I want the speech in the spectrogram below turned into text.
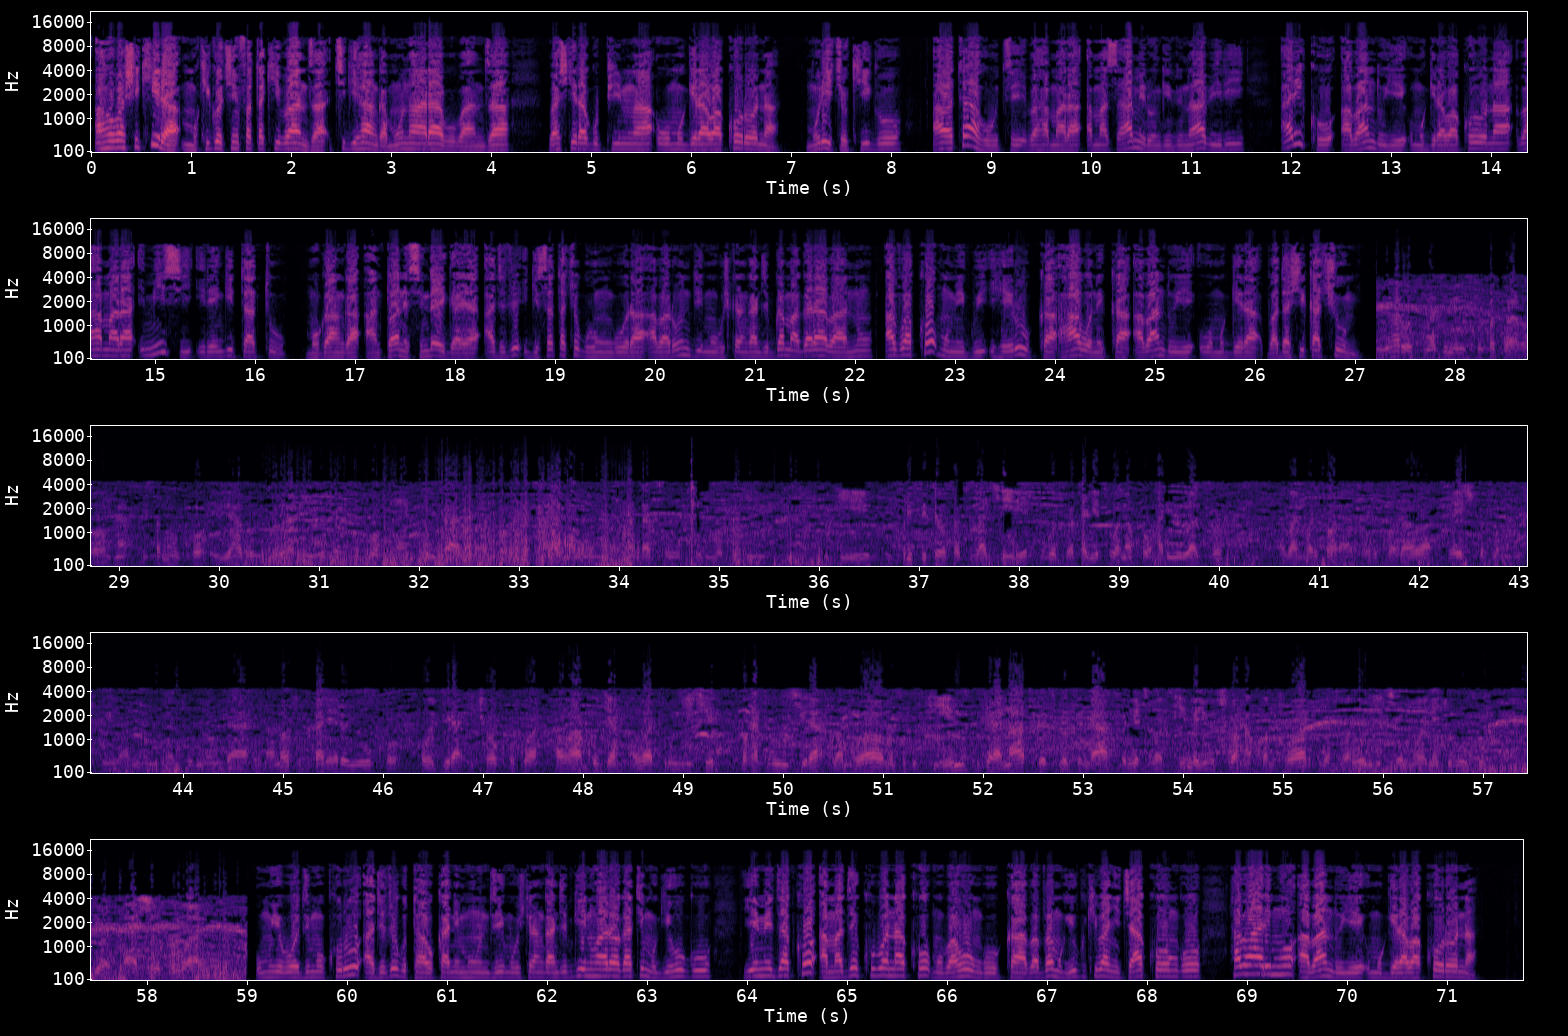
aho bashikira mu kigo cy’imfata cy'imfatakibanza cy'igihanga mu ntara bubanza bashyira gupimwa uwo mugera wa korona muri icyo kigo abatahutse bahamara amasaha mirongo irindwi n'abiri ariko abanduye umugera wa korona bahamara iminsi irenga itatu muganga antoine sindayigaya ajeje igisata cyo guhungura abarundi mu bushikiranganji bw'amagara y'abantu avuga ko mu migwi iheruka haboneka abanduye uwo mugera badashika cumi ibiharuro tumaze iminsi uko turaronka bisa n'uko ibiharuro biriko biraribuka kuko mu nzu izaza baratora gatatu turimo kuri twite hose batubakire ubwo twatangiye tubona ko hari ibibazo abantu bari baraza bari baraba benshi batuma mirongo itatu mirongo ingahe noneho tuvuga rero yuko hogira icokorwa aho hakurya abo baturungikira bakaturungikira abantu baba bamaze gupima kugira natwe twese ngaha twongere tubapime yocuba nka control kugira tubarungike mu banyagihugu iyo batashe kurwanya umuyobozi mukuru ajeje gutahukana impunzi mu bushyirangange bw'intwaro hagati mu gihugu yemeza ko amaze kubona ko mu bahunguka bava mu gihugu kibanyi cya kongo haba harimo abanduye umugera wa korona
